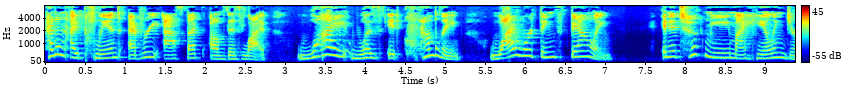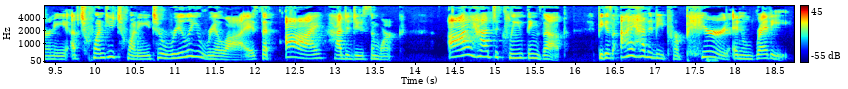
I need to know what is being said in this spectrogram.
Hadn't I planned every aspect of this life? Why was it crumbling? Why were things failing? And it took me my healing journey of 2020 to really realize that I had to do some work. I had to clean things up because I had to be prepared and ready.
